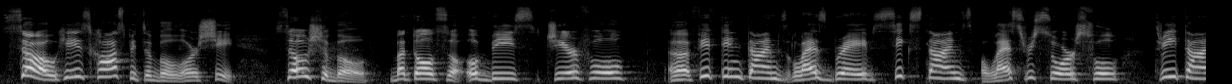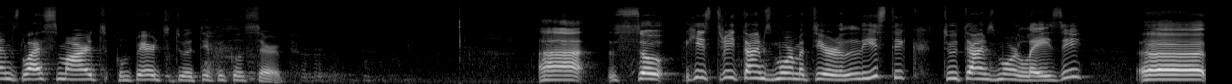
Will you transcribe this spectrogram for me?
So he's hospitable or she, sociable, but also obese, cheerful, uh, 15 times less brave, six times less resourceful, three times less smart compared to a typical Serb. Uh, so he's three times more materialistic, two times more lazy uh,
